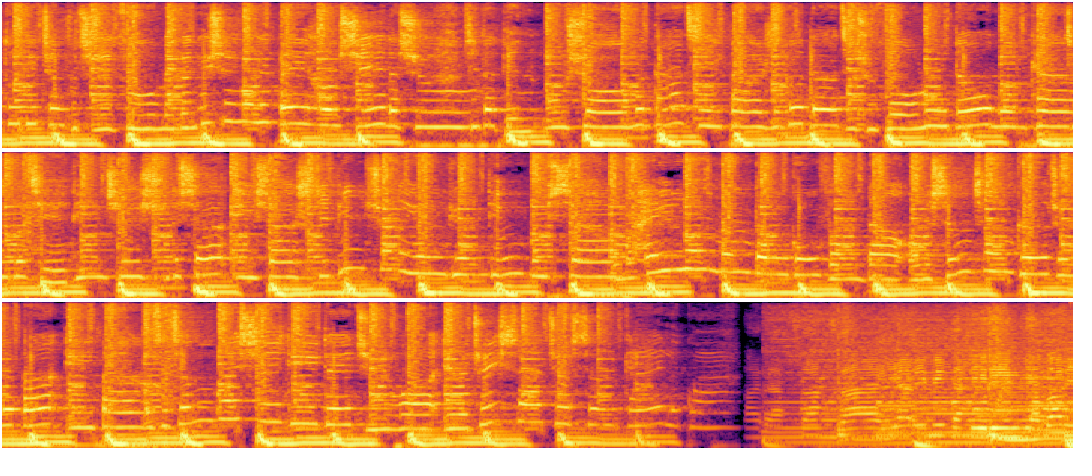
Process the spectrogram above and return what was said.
土地征服吃足，每个女性努力背后是大树。Yari bita dirin ya bari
